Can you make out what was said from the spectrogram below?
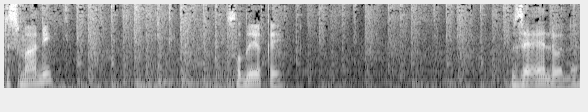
تسمعني؟ صديقي. زعل ولا؟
